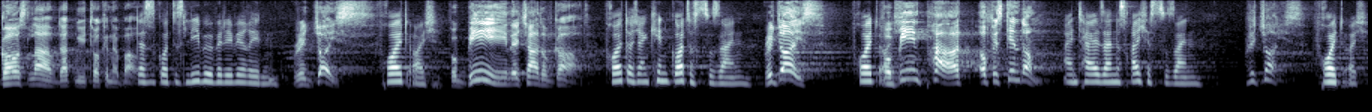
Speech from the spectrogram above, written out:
God's love that we're talking about. Das ist Gottes Liebe, über die wir reden. Rejoice Freut euch. for being a child of God. Freut euch, ein Kind Gottes zu sein. Rejoice Freut for euch, being part of his kingdom. ein Teil seines Reiches zu sein. Rejoice Freut euch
